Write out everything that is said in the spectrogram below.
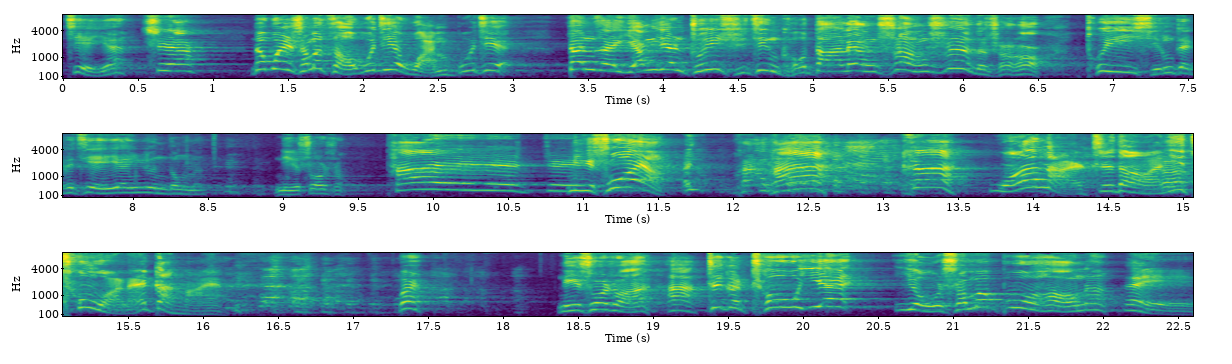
戒烟是啊，那为什么早不戒晚不戒？但在洋烟准许进口、大量上市的时候推行这个戒烟运动呢？你说说。他这你说呀？哎，还还嗨，我哪知道啊？你冲我来干嘛呀？不是，你说说啊，啊这个抽烟有什么不好呢？哎，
